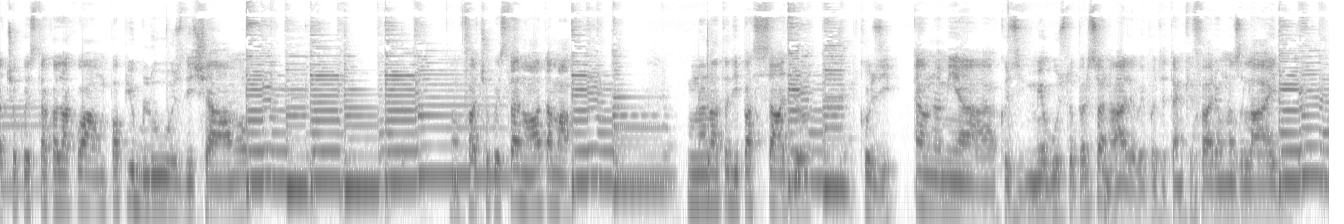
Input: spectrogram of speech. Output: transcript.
faccio questa cosa qua un po' più blues diciamo. Non faccio questa nota ma una nota di passaggio così. È una mia così mio gusto personale voi potete anche fare uno slide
